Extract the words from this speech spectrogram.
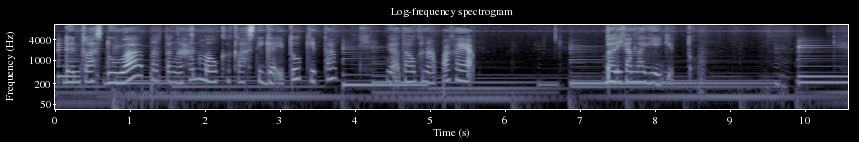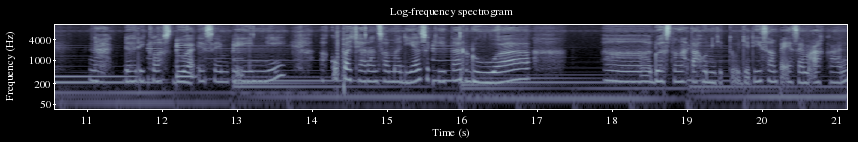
Dan kelas 2 pertengahan mau ke kelas 3 itu kita nggak tahu kenapa kayak balikan lagi gitu. Nah dari kelas 2 SMP ini aku pacaran sama dia sekitar dua uh, dua setengah tahun gitu. Jadi sampai SMA kan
